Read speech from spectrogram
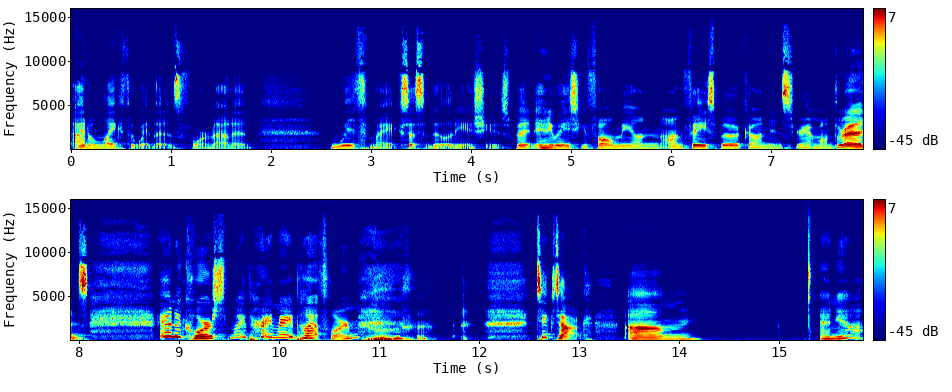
I don't like the way that it's formatted with my accessibility issues. But anyways, you can follow me on on Facebook, on Instagram, on Threads, and of course my primary platform TikTok. Um, and yeah,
